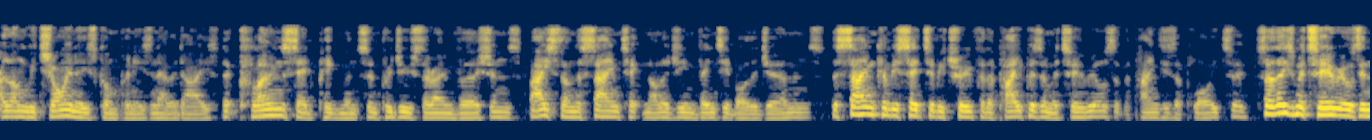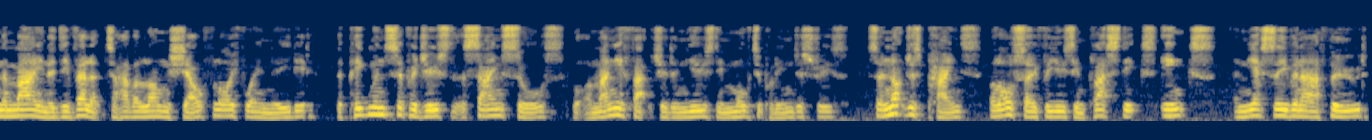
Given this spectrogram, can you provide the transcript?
along with Chinese companies nowadays that clone said pigments and produce their own versions based on the same technology invented by the Germans. The same can be said to be true for the papers and materials that the paint is applied to. So these materials in the main are developed to have a long shelf life where needed. The pigments are produced at the same source but are manufactured and used in multiple industries. So not just paint, but also for use in plastics, inks, and yes, even our food,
